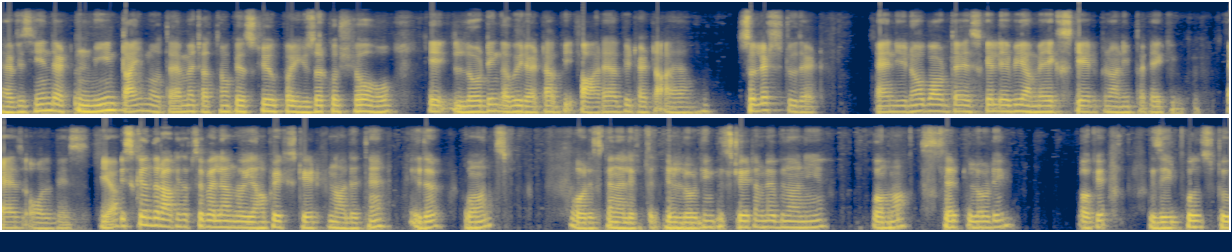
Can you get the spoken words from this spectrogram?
Have you seen that mean time होता है? मैं चाहता हूँ कि इसके ऊपर यूज़र को शो हो कि लोडिंग अभी डाटा अभी आ रहा है, अभी डाटा आया है। So let's do that and you know about that इसके लिए भी हमें एक स्टेट बनानी पड़ेगी एज ऑलवेज या इसके अंदर आके सबसे पहले हम लोग यहाँ पे एक स्टेट बना लेते हैं। इधर वॉन्स और इसके अंदर लिखते हैं लोडिंग की स्टेट हमने बनानी है comma set loading okay is equals to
